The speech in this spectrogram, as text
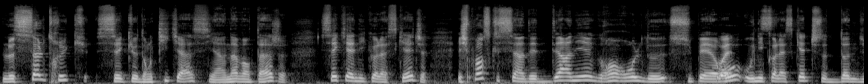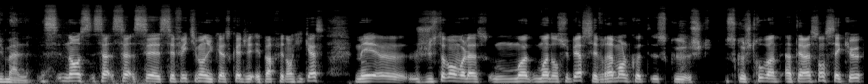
Le seul truc, c'est que dans Kick-Ass, il y a un avantage, c'est qu'il y a Nicolas Cage. Et je pense que c'est un des derniers grands rôles de super-héros Ouais. où Nicolas Cage se donne du mal. Non, c'est- ça, ça, c'est c'est effectivement du cascade est parfait dans Kick-Ass, mais euh, justement voilà, moi, moi dans Super, c'est vraiment le côté, ce que je, ce que je trouve int- intéressant, c'est que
